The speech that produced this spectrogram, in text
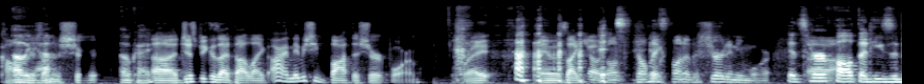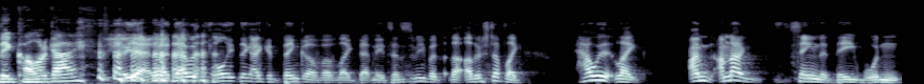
collars yeah? on his shirt. Okay. Uh, just because I thought like, all right, maybe she bought the shirt for him, right? and it was like, yo, don't don't make fun of the shirt anymore. it's her uh, fault that he's the big collar guy. yeah, that, that was the only thing I could think of of like that made sense to me. But the other stuff, like how it like, I'm I'm not saying that they wouldn't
